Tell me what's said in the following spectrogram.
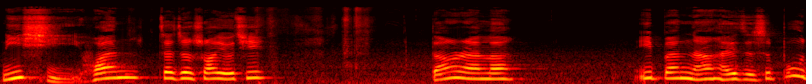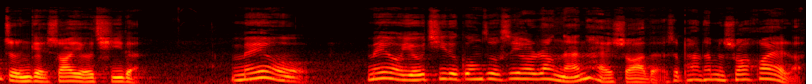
你喜欢在这刷油漆？当然了，一般男孩子是不准给刷油漆的。没有没有油漆的工作是要让男孩刷的，是怕他们刷坏了。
